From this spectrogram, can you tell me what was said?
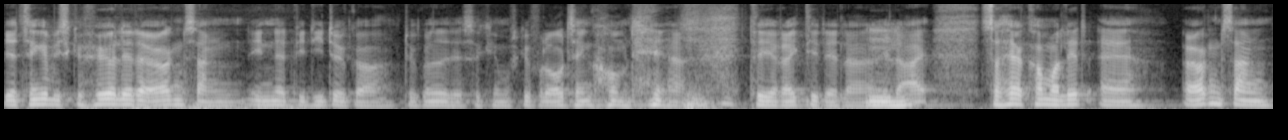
jeg tænker, at vi skal høre lidt af ørkensangen, inden at vi lige dykker, dykker ned i det, så kan jeg måske få lov at tænke om det er, det er rigtigt eller, mm. Mm. eller ej. Så her kommer lidt af ørkensangen,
